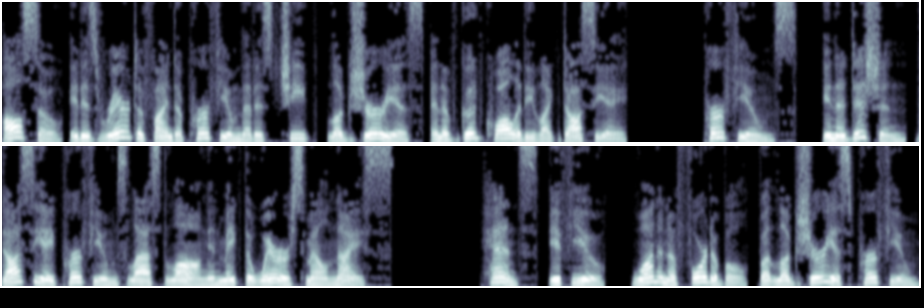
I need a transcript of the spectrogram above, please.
Also, it is rare to find a perfume that is cheap, luxurious, and of good quality like Dossier perfumes. In addition, Dossier perfumes last long and make the wearer smell nice. Hence, if you want an affordable, but luxurious perfume,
